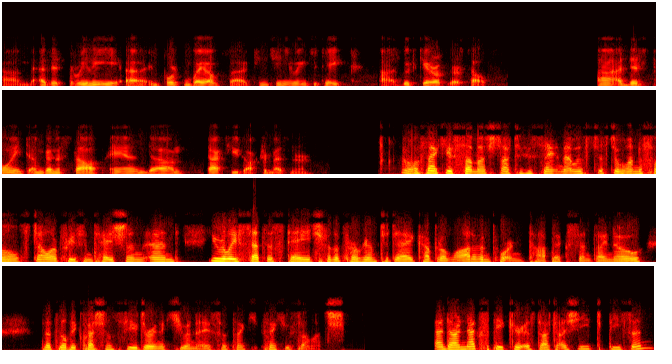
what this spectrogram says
as it's a really uh, important way of uh, continuing to take uh, good care of yourself. At this point, I'm going to stop and um, back to you, Dr. Messner. Well, thank you so much, Dr. Hussein. That was just a wonderful, stellar presentation, and you really set the stage for the program today, covered a lot of important topics, and I know that there'll be questions for you during the Q&A, so thank you, thank you so much. And our next speaker is Dr. Ajit Beeson.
